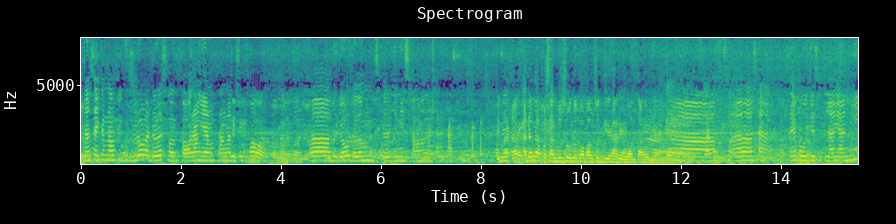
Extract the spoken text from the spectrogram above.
Dan saya kenal figur beliau adalah se- seorang yang sangat supel, eh, bergaul dalam segala jenis kalangan masyarakat. Ini eh, ada nggak pesan khusus untuk Pak Bamsud di hari ulang tahunnya? Eh, eh, sa- saya Fauzia Sutriyani,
